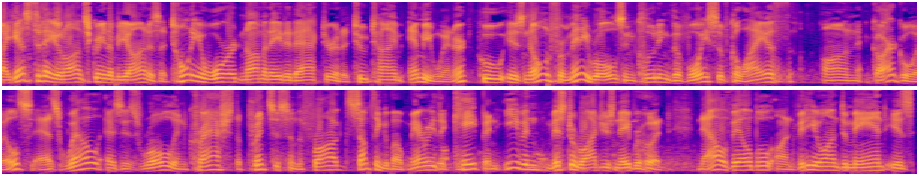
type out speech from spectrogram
My guest today at On Screen and Beyond is a Tony Award nominated actor and a two time Emmy winner who is known for many roles, including the voice of Goliath on Gargoyles, as well as his role in Crash, The Princess and the Frog, Something About Mary, The Cape, and even Mr. Rogers' Neighborhood. Now available on video on demand is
